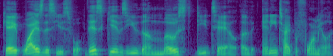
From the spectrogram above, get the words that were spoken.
Okay, why is this useful? This gives you the most detail of any type of formula.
